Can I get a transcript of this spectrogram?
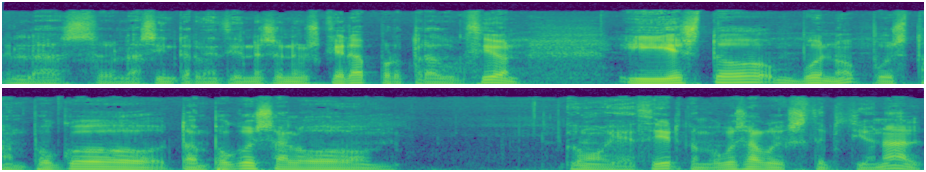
las, las intervenciones en euskera por traducción. Y esto, bueno, pues tampoco, tampoco es algo como voy a decir? Tampoco es algo excepcional.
